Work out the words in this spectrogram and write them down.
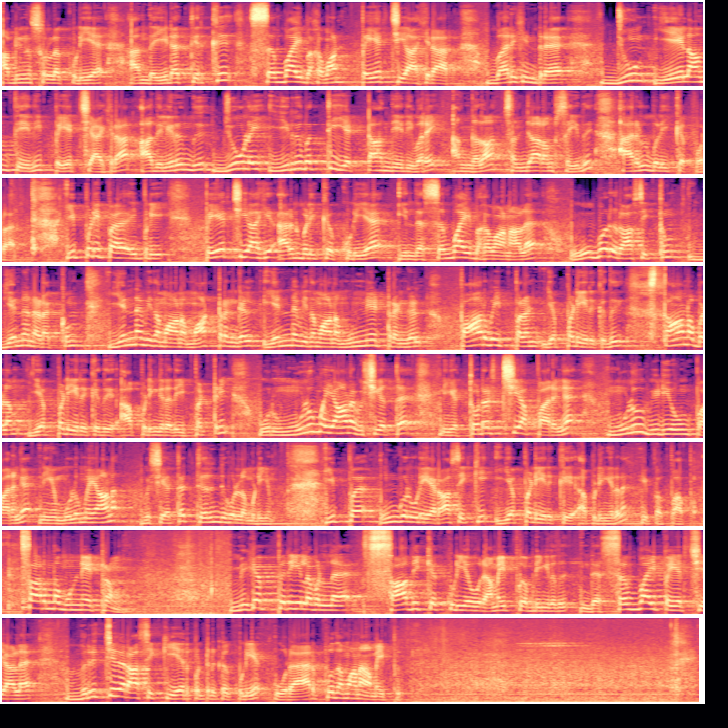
அப்படின்னு சொல்லக்கூடிய அந்த இடத்திற்கு செவ்வாய் பகவான் பெயர்ச்சி ஆகிறார் வருகின்ற ஜூன் ஏழாம் தேதி பெயர்ச்சி ஆகிறார் அதிலிருந்து ஜூலை இருபத்தி எட்டாம் தேதி வரை அங்கே தான் சஞ்சாரம் செய்து அருள்பளிக்க போகிறார் இப்படி ப இப்படி பெயர்ச்சியாகி அருள்பளிக்கக்கூடிய இந்த செவ்வாய் பகவானால் ஒவ்வொரு ராசிக்கும் என்ன நடக்கும்? என்ன விதமான மாற்றங்கள்? என்ன விதமான முன்னேற்றங்கள்? பார்வை பலன் எப்படி இருக்குது? ஸ்தான பலம் எப்படி இருக்குது? அப்படிங்கிறதை பற்றி ஒரு முழுமையான விஷயத்தை நீங்கள் தொடர்ச்சியாக பாருங்கள் முழு வீடியோவும் பாருங்கள் நீங்கள் முழுமையான விஷயத்தை தெரிந்து கொள்ள முடியும். இப்போ உங்களுடைய ராசிக்கு எப்படி இருக்குது அப்படிங்கிறத இப்போ பார்ப்போம். சார்ந்த முன்னேற்றம். மிகப்பெரிய லெவலில் சாதிக்கக்கூடிய ஒரு அமைப்பு அப்படிங்கிறது இந்த செவ்வாய் பயிற்சியால் விருச்சிக ராசிக்கு ஏற்பட்டிருக்கக்கூடிய ஒரு அற்புதமான அமைப்பு.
